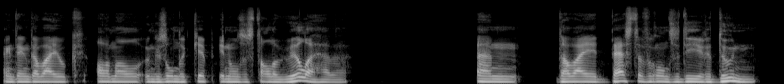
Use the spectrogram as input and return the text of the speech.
En ik denk dat wij ook allemaal een gezonde kip in onze stallen willen hebben. En dat wij het beste voor onze dieren doen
